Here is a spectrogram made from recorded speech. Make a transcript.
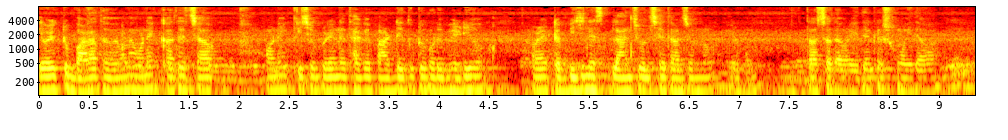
এবার একটু বাড়াতে হবে মানে অনেক কাজের চাপ অনেক কিছু ব্রেনে থাকে পার ডে দুটো করে ভিডিও আবার একটা বিজনেস প্ল্যান চলছে তার জন্য এরকম তার সাথে আবার এদেরকে সময় দেওয়া কিছু দেওয়া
